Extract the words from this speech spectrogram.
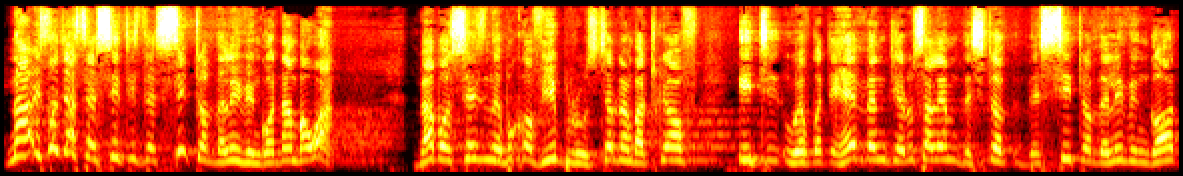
Now, it's not just a city, it's the city of the living God. Number one. Bible says in the book of Hebrews, chapter number 12, it, we've got a heaven, Jerusalem, the seat of, the seat of the living God,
